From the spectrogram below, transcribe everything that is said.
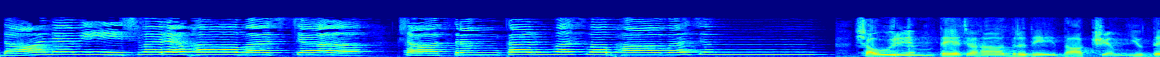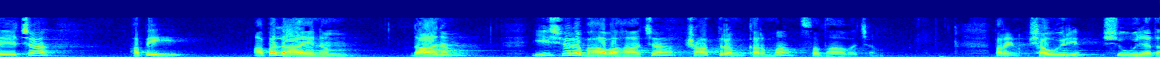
दानमीश्वरभावश्च क्षात्रम् कर्म स्वभावजम् ശൗര്യം തേജ ധൃതി ദാക്ഷ്യം യുദ്ധേ ച അപ്പി അപലായനം ദാനം ഈശ്വരഭാവ ച ക്ഷാത്രം കർമ്മ സ്വഭാവചം പറയുന്നു ശൗര്യം ശൂരത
